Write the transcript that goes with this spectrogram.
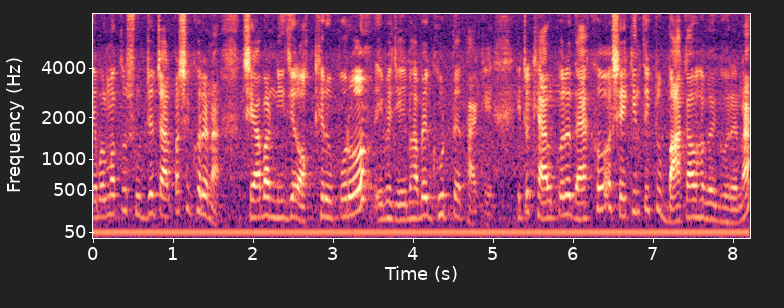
কেবলমাত্র সূর্যের চারপাশে ঘোরে না, সে আবার নিজের অক্ষের উপরও এইভাবে এইভাবে ঘুরতে থাকে। একটু খেয়াল করে দেখো, সে কিন্তু একটু বাঁকাভাবে ঘুরে না?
